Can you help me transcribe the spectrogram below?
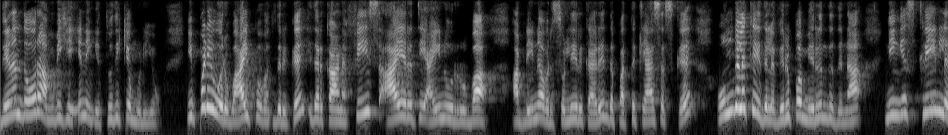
தினந்தோறும் அம்பிகையை நீங்க துதிக்க முடியும். இப்படி ஒரு வாய்ப்பு வந்திருக்கு. இதற்கான ஃபீஸ் ஆயிரத்தி ஐநூறு ரூபாய் அப்படின்னு அவர் சொல்லியிருக்காரு இந்த பத்து கிளாஸஸ்க்கு உங்களுக்கு இதுல விருப்பம் இருந்ததுன்னா நீங்க ஸ்கிரீன்ல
